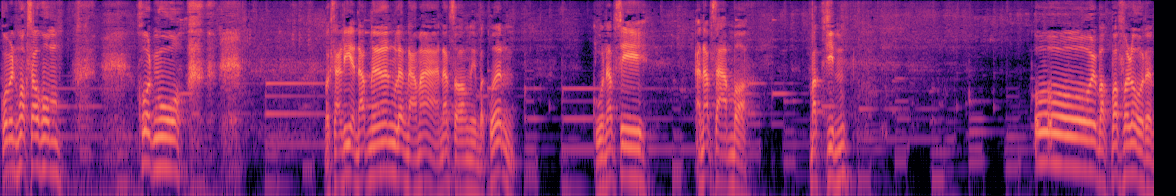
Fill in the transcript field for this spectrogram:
กูเป็นหวกเสาหม โคตรงูบักซารีอันดับหนึ่งเรื่องดราม่าอันดับสองนี่บักเพิ่นกูอันดับสี่อันดับสามบ่บักจิน ยบักบัฟฟาโลนั่น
